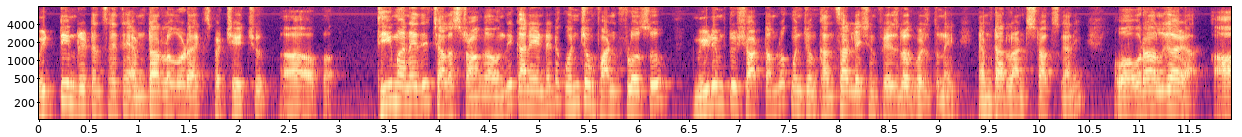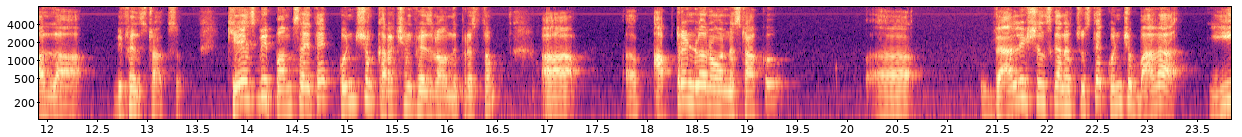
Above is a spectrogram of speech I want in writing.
మిడ్ టీన్ రిటర్న్స్ అయితే ఎంటార్లో కూడా ఎక్స్పెక్ట్ చేయొచ్చు. థీమ్ అనేది చాలా స్ట్రాంగ్గా ఉంది. కానీ ఏంటంటే కొంచెం fund flows medium to short టర్మ్లో కొంచెం కన్సల్టేషన్ ఫేజ్లోకి వెళ్తున్నాయి ఎంటార్ లాంటి స్టాక్స్ కానీ ఓవరాల్గా all defence stocks KSB pumps అయితే కొంచెం కరెక్షన్ ఫేజ్లో ఉంది ప్రస్తుతం. అప్ ట్రెండ్లోనే ఉన్న స్టాక్ వాల్యుయేషన్స్ కనుక చూస్తే కొంచెం బాగా ఈ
